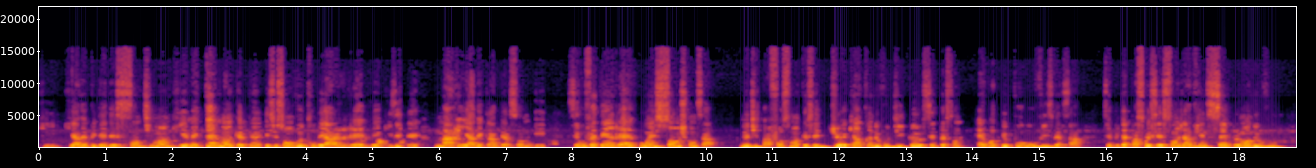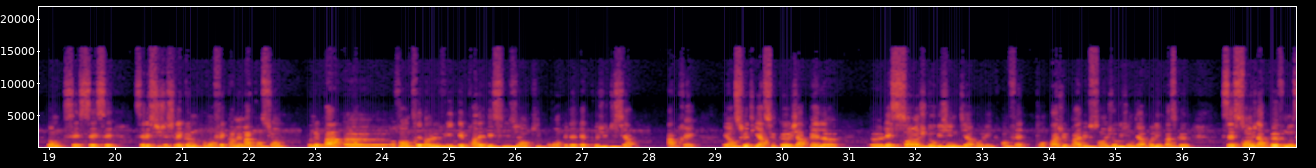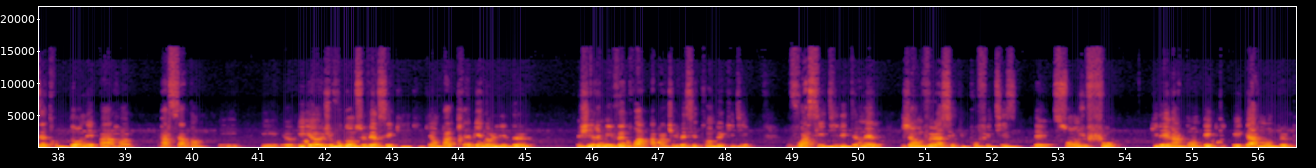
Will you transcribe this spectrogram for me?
qui, qui avaient peut-être des sentiments, qui aimaient tellement quelqu'un et se sont retrouvés à rêver qu'ils étaient mariés avec la personne. Et si vous faites un rêve ou un songe comme ça, ne dites pas forcément que c'est Dieu qui est en train de vous dire que cette personne est votre époux ou vice-versa. C'est peut-être parce que ces songes-là viennent simplement de vous. Donc, c'est des sujets sur lesquels nous pouvons faire quand même attention pour ne pas euh, rentrer dans le vide et prendre des décisions qui pourront peut-être être préjudiciables après. Et ensuite, il y a ce que j'appelle euh, euh, les songes d'origine diabolique. En fait, pourquoi je parle de songes d'origine diabolique? Parce que ces songes-là peuvent nous être donnés par, par Satan. Et, et, et je vous donne ce verset qui, qui en parle très bien dans le livre de Jérémie 23, à partir du verset 32, qui dit Voici, dit l'Éternel, j'en veux à ceux qui prophétisent des songes faux, qui les racontent et qui égarent mon peuple.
